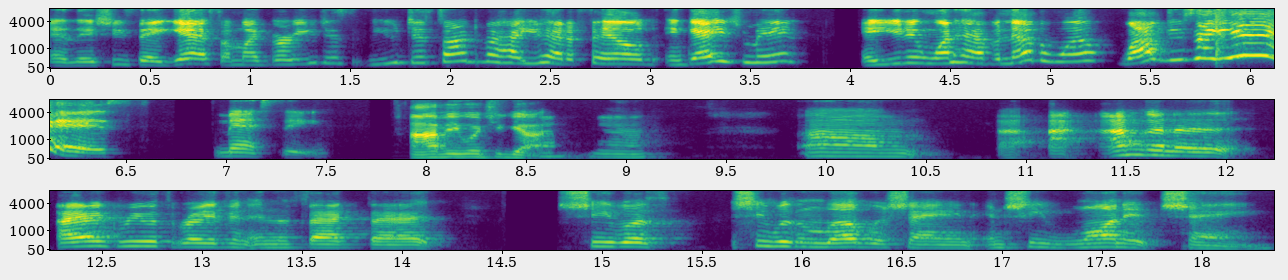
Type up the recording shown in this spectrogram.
And then she said, "Yes." I'm like, "Girl, you just you just talked about how you had a failed engagement and you didn't want to have another one. Why would you say yes?" Messy. Avi, what you got? Mm-hmm. Um, I, I'm gonna. I agree with Raven in the fact that she was she was in love with Shayne and she wanted Shayne.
